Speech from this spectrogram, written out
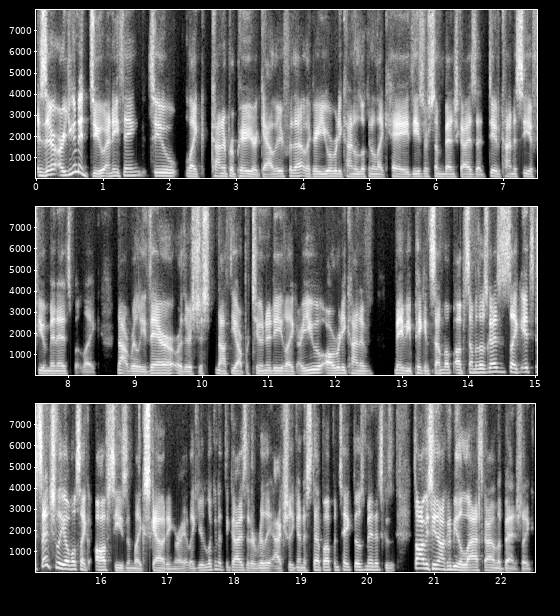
is there are you going to do anything to like kind of prepare your gallery for that? Like are you already kind of looking at like hey these are some bench guys that did kind of see a few minutes but like not really there or there's just not the opportunity? Like are you already kind of maybe picking some up, up some of those guys? It's like it's essentially almost like off season like scouting right? Like you're looking at the guys that are really actually going to step up and take those minutes because it's obviously not going to be the last guy on the bench. Like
